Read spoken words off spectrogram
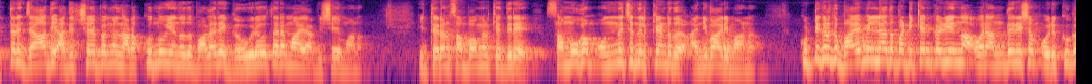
ഇത്തരം ജാതി അധിക്ഷേപങ്ങൾ നടക്കുന്നു എന്നത് വളരെ ഗൗരവതരമായ വിഷയമാണ്. ഇത്തരം സംഭവങ്ങൾക്കെതിരെ സമൂഹം ഒന്നിച്ചു നിൽക്കേണ്ടത് അനിവാര്യമാണ്. കുട്ടികൾക്ക് ഭയമില്ലാതെ പഠിക്കാൻ കഴിയുന്ന ഒരു അന്തരീക്ഷം ഒരുക്കുക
